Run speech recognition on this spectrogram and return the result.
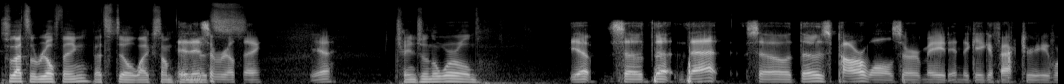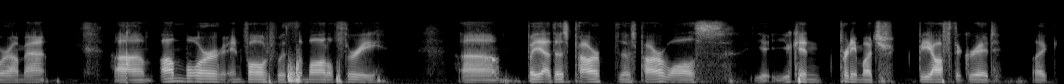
So that's a real thing. That's still like something It is a real thing. Yeah. Changing the world. Yep. So that that so those power walls are made in the Gigafactory where I'm at. Um, I'm more involved with the Model Three, um, but yeah, those power those power walls, you, you can pretty much be off the grid. Like,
